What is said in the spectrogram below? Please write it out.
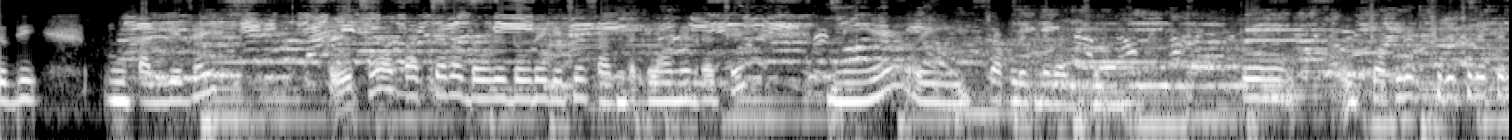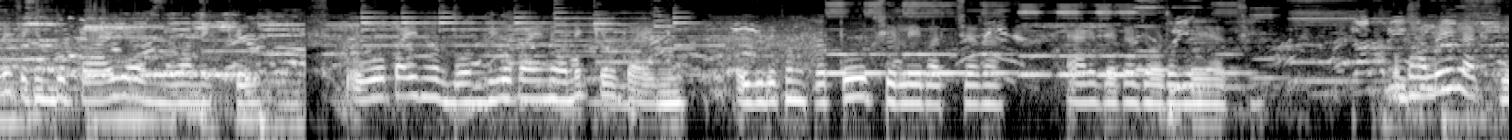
যদি পালিয়ে যায়। তো সব বাচ্চারা দৌড়ে দৌড়ে গেছে সান্তা ক্লাউনের কাছে নিয়ে ওই চকলেট নেবার জন্য। তো চকলেট ছুঁড়ে ছুঁড়ে ফেলেছে, কিন্তু পাই আর অনেক কেউ। ও পাইনি ওর বন্ধুও পাইনি অনেক কেউ পায়নি ওই যে দেখুন কত ছেলে বাচ্চারা এক জায়গায় জড়ো হয়ে আছে। ভালোই লাগছে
